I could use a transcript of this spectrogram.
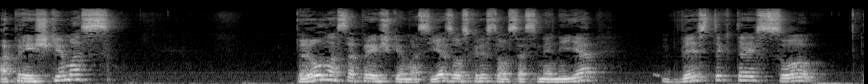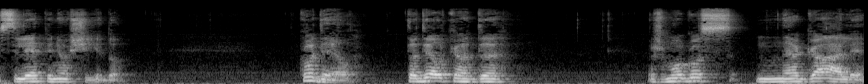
apreiškimas, pilnas apreiškimas Jėzaus Kristaus asmenyje vis tik tai su slėpinio šydu. Kodėl? Todėl, kad žmogus negali,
